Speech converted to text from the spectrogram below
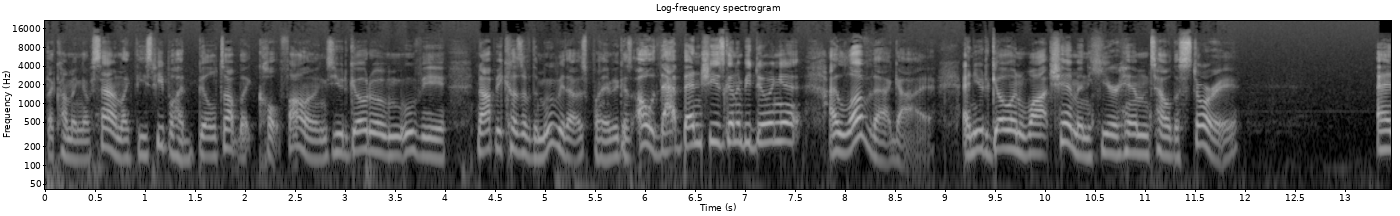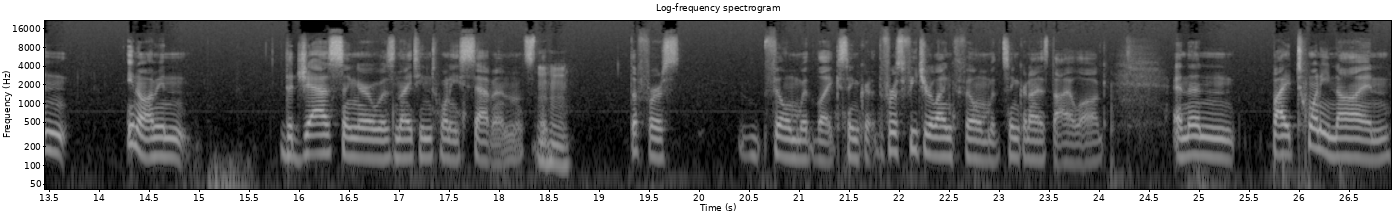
the coming of sound, like these people had built up like cult followings. You'd go to a movie not because of the movie that was playing, because oh that Benshi is going to be doing it. I love that guy, and you'd go and watch him and hear him tell the story. And you know, I mean, the Jazz Singer was 1927. It's the hmm the first film with like synchro the first feature length film with synchronized dialogue and then by 29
